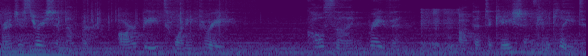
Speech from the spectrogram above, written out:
Registration number RB23. Call sign Raven. Authentication complete.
